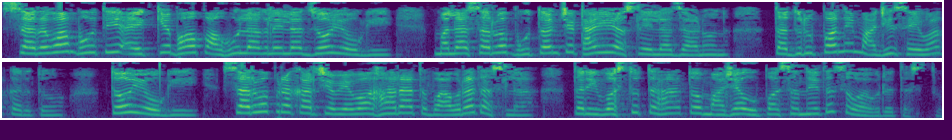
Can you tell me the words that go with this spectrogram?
सर्व भूती ऐक्यभाव पाहू लागलेला जो योगी मला सर्व भूतांच्या ठाई असलेला जाणून तद्रुपाने माझी सेवा करतो तो योगी सर्व प्रकारच्या व्यवहारात वावरत असला तरी वस्तुत तो माझ्या उपासनेतच वावरत असतो.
